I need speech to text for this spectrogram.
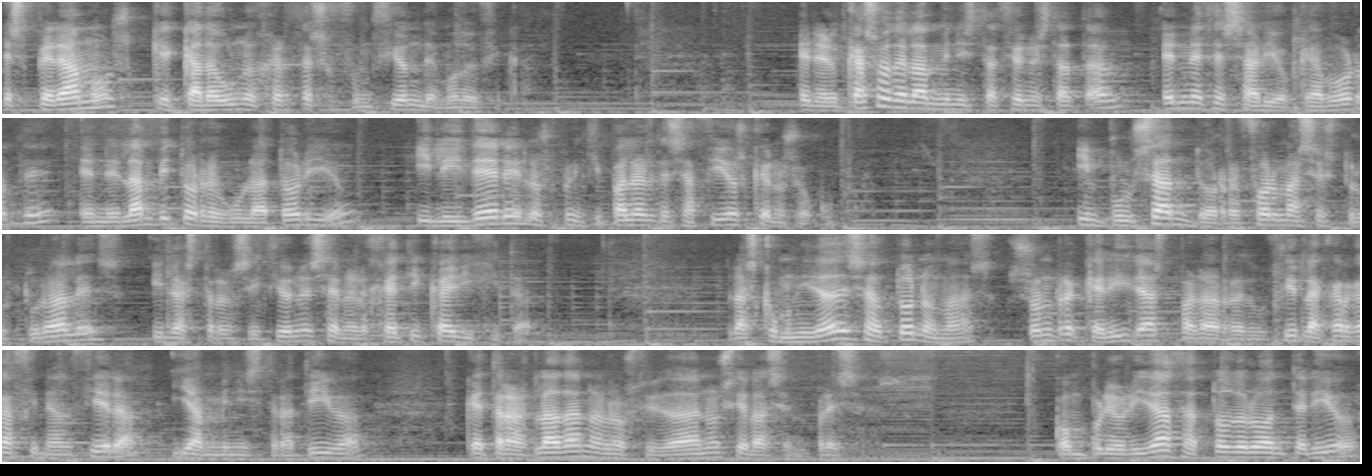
esperamos que cada uno ejerza su función de modo eficaz. En el caso de la Administración estatal, es necesario que aborde en el ámbito regulatorio y lidere los principales desafíos que nos ocupan, impulsando reformas estructurales y las transiciones energética y digital. Las comunidades autónomas son requeridas para reducir la carga financiera y administrativa que trasladan a los ciudadanos y a las empresas. Con prioridad a todo lo anterior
